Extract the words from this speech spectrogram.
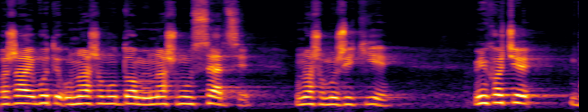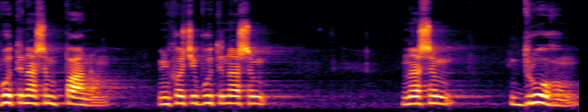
бажає бути у нашому домі, у нашому серці, у нашому житті. Він хоче бути нашим паном. Він хоче бути нашим, нашим другом,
